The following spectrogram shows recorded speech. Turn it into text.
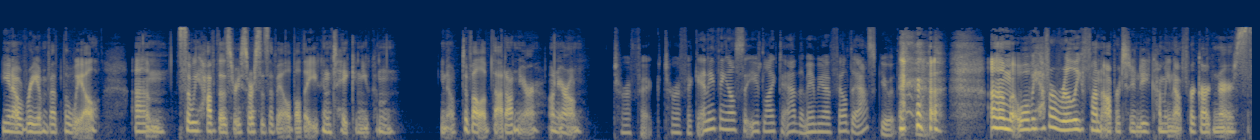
you know, reinvent the wheel. Um, so we have those resources available that you can take and you can, you know, develop that on your on your own. Terrific, terrific. Anything else that you'd like to add that maybe I failed to ask you at this point? Um, well, we have a really fun opportunity coming up for gardeners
